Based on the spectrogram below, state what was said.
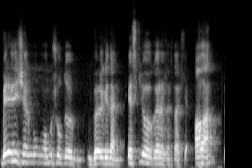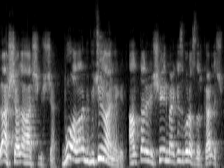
belediye işlerinin olmuş olduğu bölgeden eski logo garajındaki alan ve aşağıda Haşmişcan. Bu alanı bir bütün haline getir. Antalya'nın şehir merkezi burasıdır kardeşim.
